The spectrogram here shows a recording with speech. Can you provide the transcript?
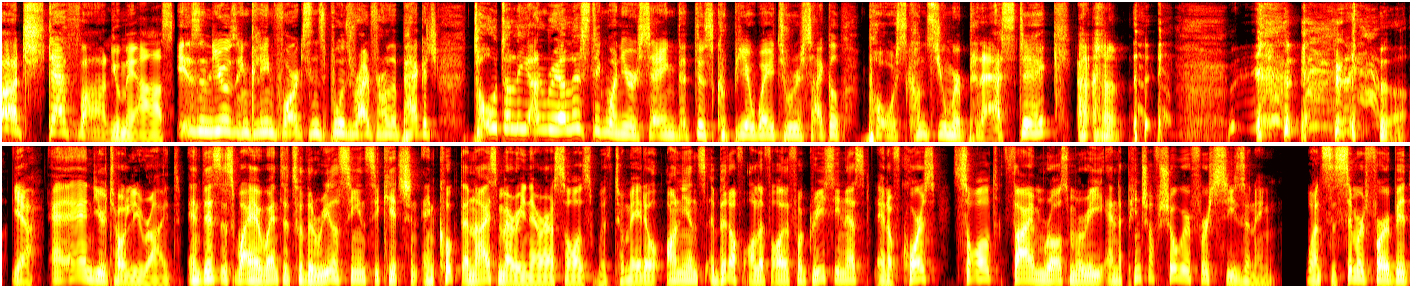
But Stefan, you may ask, isn't using clean forks and spoons right from the package totally unrealistic when you're saying that this could be a way to recycle post-consumer plastic? yeah, and, you're totally right. And this is why I went into the real CNC kitchen and cooked a nice marinara sauce with tomato, onions, a bit of olive oil for greasiness, and of course, salt, thyme, rosemary, and a pinch of sugar for seasoning. Once this simmered for a bit,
